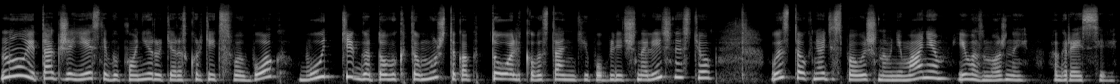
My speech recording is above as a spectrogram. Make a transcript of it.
Ну и также, если вы планируете раскрутить свой блог, будьте готовы к тому, что как только вы станете публичной личностью, вы столкнетесь с повышенным вниманием и возможной агрессией.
